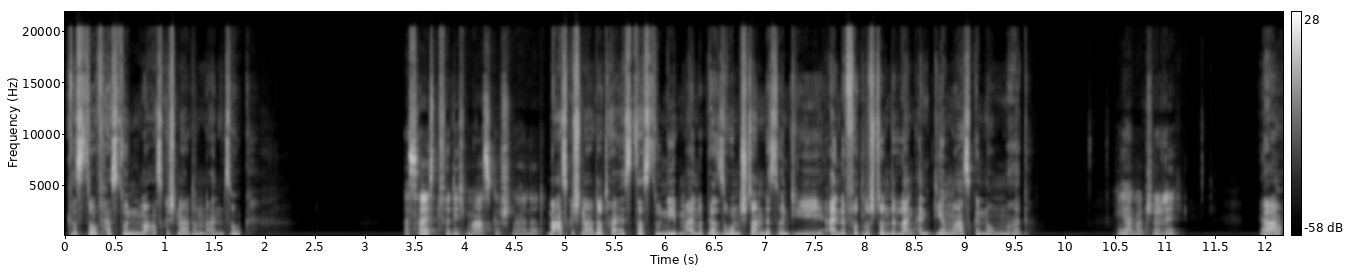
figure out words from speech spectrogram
Christoph, hast du einen maßgeschneiderten Anzug? Was heißt für dich maßgeschneidert? Maßgeschneidert heißt, dass du neben einer Person standest und die eine Viertelstunde lang an dir Maß genommen hat. Ja, natürlich. Ja?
